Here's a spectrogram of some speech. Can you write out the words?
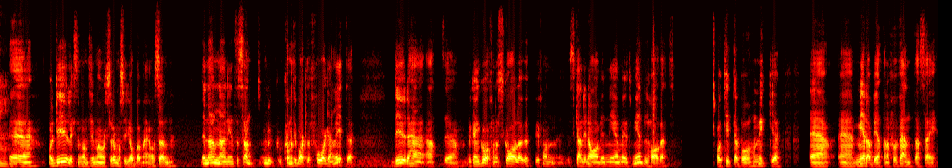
Mm. Eh, och det är liksom någonting man också då måste jobba med. Och sen en annan intressant, om du kommer tillbaka till frågan lite det är ju det här att eh, du kan gå från en skala uppifrån Skandinavien ner mot Medelhavet och titta på hur mycket eh, eh, medarbetarna förväntar sig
